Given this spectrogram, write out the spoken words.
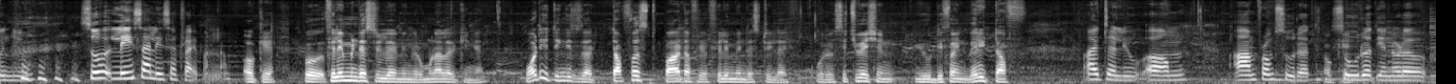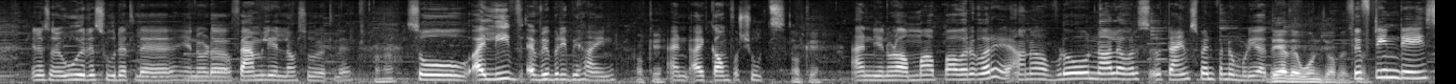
கொஞ்சம். ஸோ லேசாக லேசாக ட்ரை பண்ணலாம். ஓகே இப்போ ஃபிலிம் இண்டஸ்ட்ரியில் நீங்கள் ரொம்ப நாள் இருக்கீங்க. What you think is the toughest part of your film industry life ஒரு situation you define very tough I tell you I'm from Surat Surat என்னோட என்ன சொல்ற ஊர் சூரத்தில் என்னோட ஃபேமிலி எல்லாம் சூரத்தில் so I leave everybody behind okay and I come for shoots okay அண்ட் என்னோட அம்மா அப்பா வர வர ஆனால் அவ்வளோ நாள் அவர் டைம் ஸ்பெண்ட் பண்ண முடியாது தே ஹேவ் their ஓன் ஜாப் as well ஃபிஃப்டீன் டேஸ்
